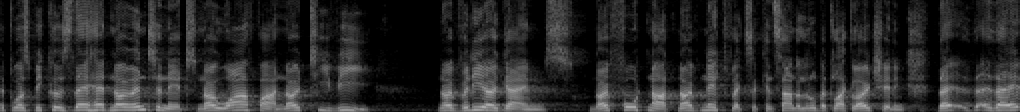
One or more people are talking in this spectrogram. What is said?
it was because they had no internet, no Wi Fi, no TV, no video games, no Fortnite, no Netflix. It can sound a little bit like load shedding. They, they, they,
